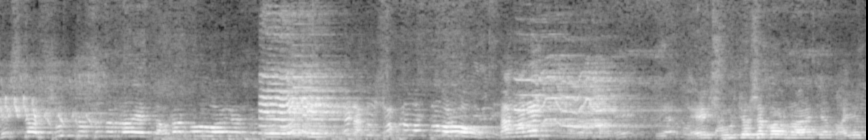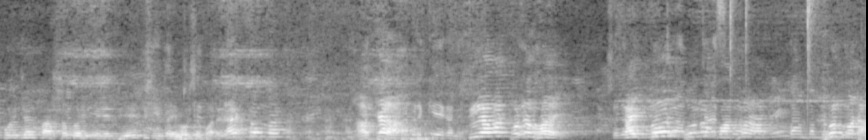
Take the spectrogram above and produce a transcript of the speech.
মিস্টার সূর্যশেখর রায়ের দাদার বউ হয়ে গেছে। এটা তো স্বপ্ন মাত্র বড় তার মানে? এই সূর্যশেখর রায় যে ভাইয়ের পরিচয় তার সাথে ওই মেয়ের বিয়ে সেটাই হতে পারে। একদম না। আচ্ছা তুই আমার ছোট ভাই। তাই তোর কোনো কথা আমি শুনব না।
